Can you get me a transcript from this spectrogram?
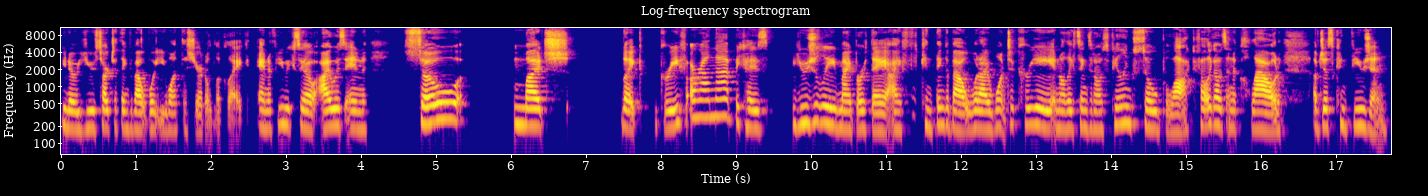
you know, you start to think about what you want this year to look like. And a few weeks ago, I was in so much like grief around that because usually my birthday i can think about what i want to create and all these things and i was feeling so blocked. I felt like i was in a cloud of just confusion.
